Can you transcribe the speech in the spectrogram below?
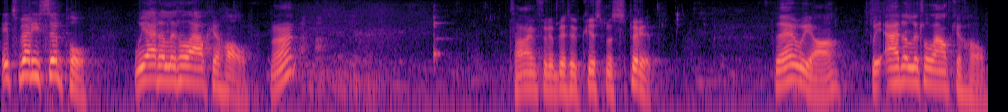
It's very simple. We add a little alcohol, right? Time for a bit of Christmas spirit. There we are. We add a little alcohol.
